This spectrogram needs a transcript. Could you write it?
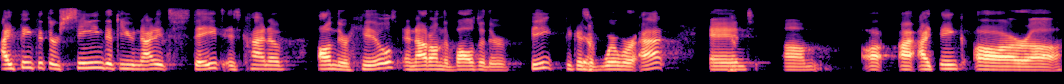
I think that they're seeing that the United States is kind of on their heels and not on the balls of their feet because yeah. of where we're at. And yeah. um, I, I, think are uh,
